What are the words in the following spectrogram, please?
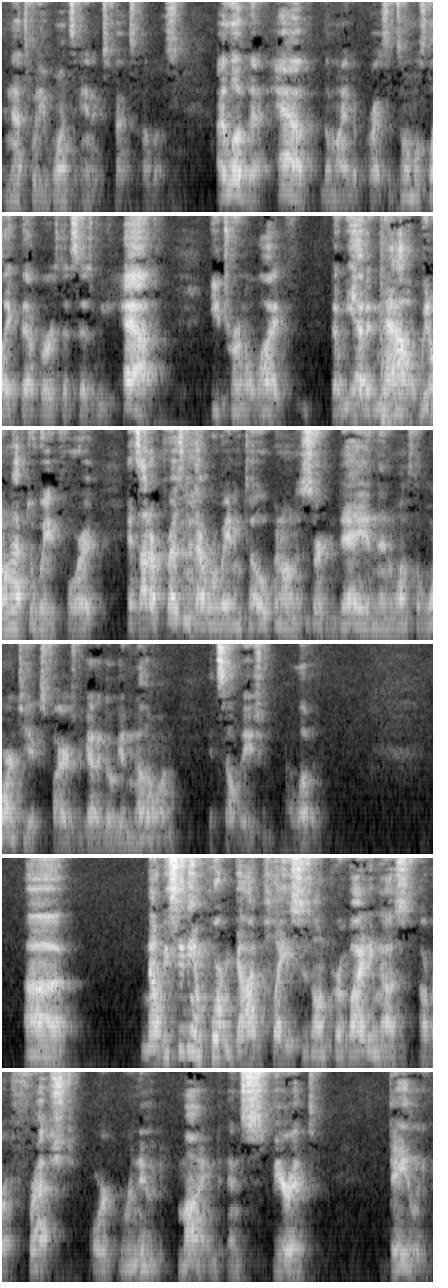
And that's what he wants and expects of us. I love that. Have the mind of Christ. It's almost like that verse that says we have eternal life. That we have it now. We don't have to wait for it. It's not a present that we're waiting to open on a certain day, and then once the warranty expires, we got to go get another one. It's salvation. I love it. Uh, now we see the important God places on providing us a refreshed or renewed mind and spirit daily.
